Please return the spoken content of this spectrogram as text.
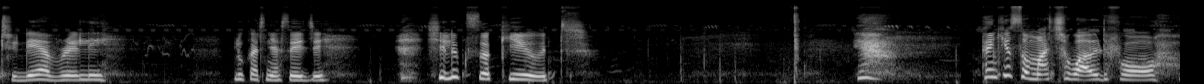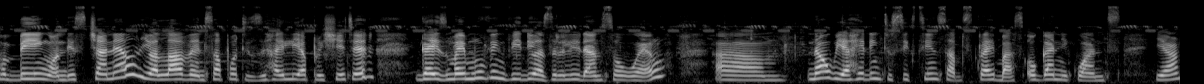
Today I've really... Look at Nyaseji. She looks so cute. Yeah. Thank you so much, world, for being on this channel. Your love and support is highly appreciated. Guys, my moving video has really done so well. Um, now we are heading to 16 subscribers, organic ones. Yeah,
